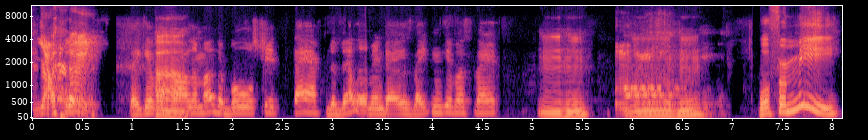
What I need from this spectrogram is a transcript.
You got play. They give us Um, all them other bullshit staff development days. They can give us that. Mm-hmm. Mm-hmm. Well, for me,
